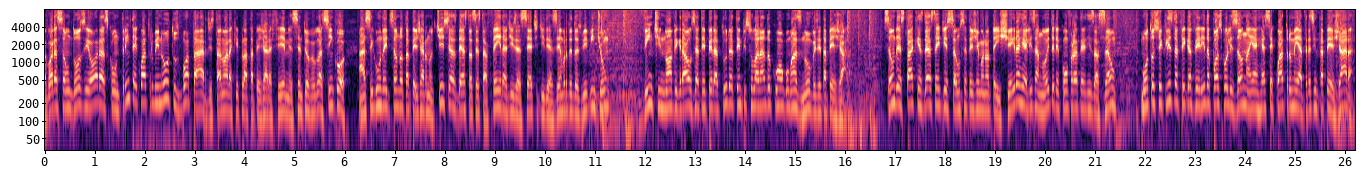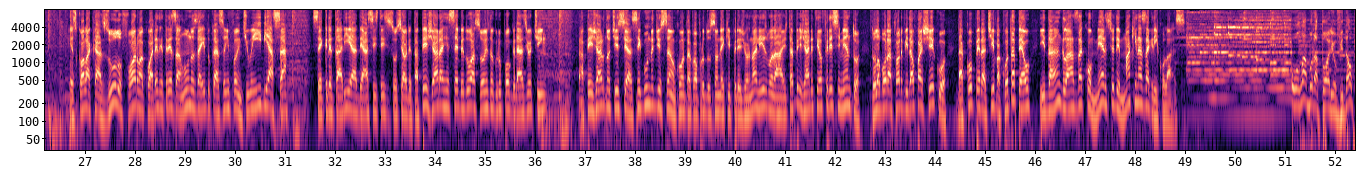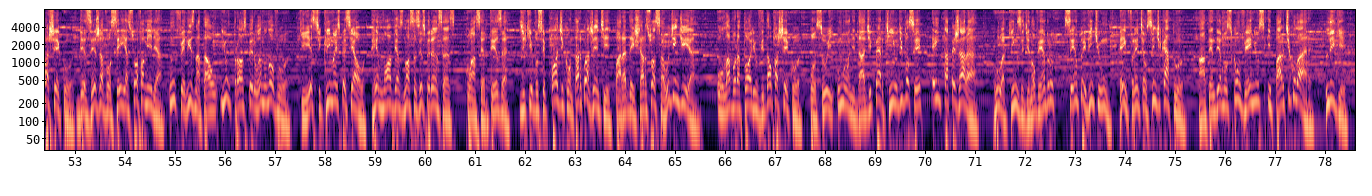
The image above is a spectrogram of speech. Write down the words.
Agora são 12 horas com 34 minutos. Boa tarde. Está no ar aqui pela Tapejara FM 101,5. A segunda edição do Tapejara Notícias desta sexta-feira, 17 de dezembro de 2021. 29 graus é a temperatura, tempo ensolarado com algumas nuvens em Tapejara. São destaques desta edição. CTG Manuel Teixeira realiza noite de confraternização. Motociclista fica ferido após colisão na IRS 463 em Tapejara. Escola Casulo forma 43 alunos da educação infantil em Ibiaçá. Secretaria de Assistência Social de Tapejara recebe doações do Grupo Graziotin. Tapejara Notícias, segunda edição, conta com a produção da equipe de jornalismo da Rádio Tapejara e tem oferecimento do Laboratório Vidal Pacheco, da Cooperativa Cotapel e da Anglasa Comércio de Máquinas Agrícolas. O Laboratório Vidal Pacheco deseja a você e a sua família um feliz Natal e um próspero ano novo. Que este clima especial renove as nossas esperanças, com a certeza de que você pode contar com a gente para deixar sua saúde em dia. O Laboratório Vidal Pacheco possui uma unidade pertinho de você em Tapejara, Rua 15 de Novembro, 121, em frente ao sindicato. Atendemos convênios e particular. Ligue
